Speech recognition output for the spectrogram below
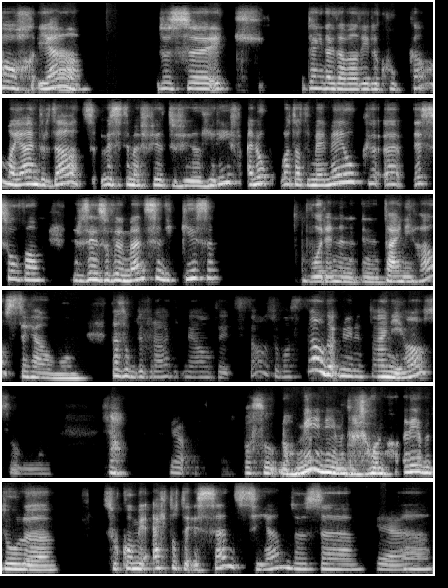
Oh, ja. Dus uh, ik, ik denk dat ik dat wel redelijk goed kan. Maar ja, inderdaad, we zitten met veel te veel gerief. En ook wat dat bij mij ook uh, is, zo van, er zijn zoveel mensen die kiezen voor in een, in een tiny house te gaan wonen. Dat is ook de vraag die ik mij altijd stel. Zo van, stel dat ik nu in een tiny house zou wonen. Ja, ja. wat zou ik nog meenemen? Er zo, allee, ik bedoel, uh, zo kom je echt tot de essentie. Hè? Dus, uh, ja.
